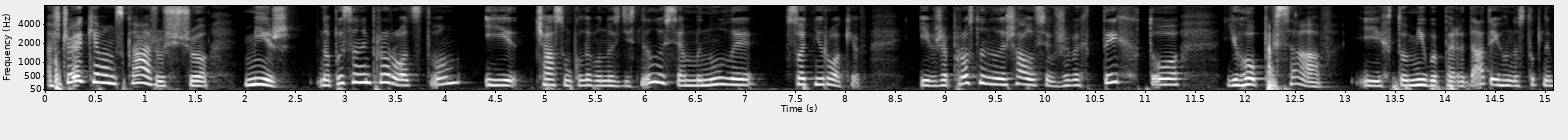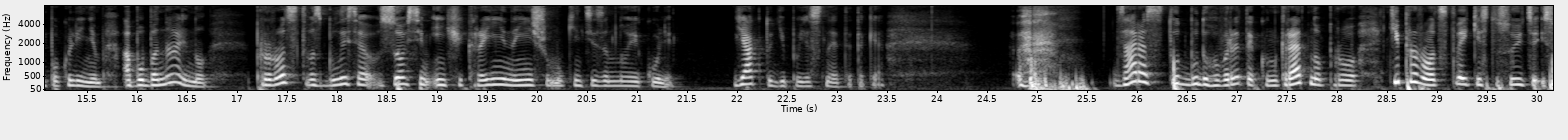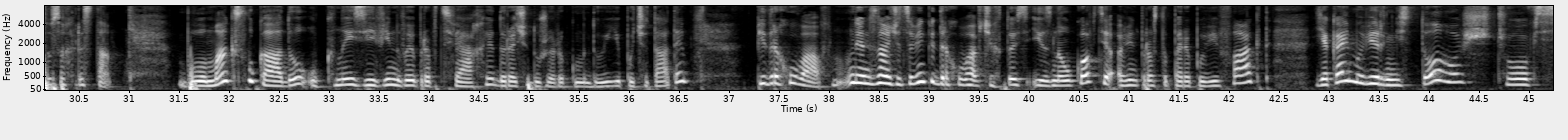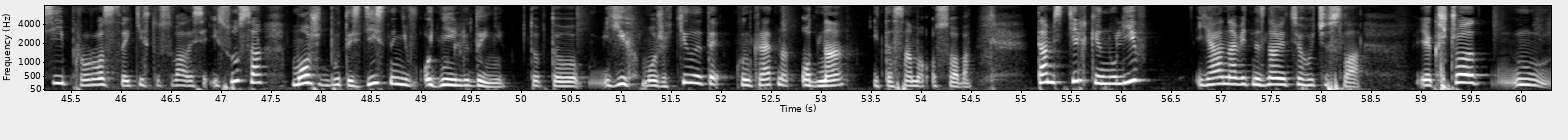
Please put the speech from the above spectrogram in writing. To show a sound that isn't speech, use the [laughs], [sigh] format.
А що як я вам скажу, що між написаним пророцтвом і часом, коли воно здійснилося, минули сотні років, і вже просто не лишалося в живих тих, хто його писав і хто міг би передати його наступним поколінням. Або банально пророцтва збулися в зовсім іншій країні на іншому кінці земної кулі. Як тоді пояснити таке? [sighs] Зараз тут буду говорити конкретно про ті пророцтва, які стосуються Ісуса Христа. Бо Макс Лукадо у книзі Він вибрав цвяхи, до речі, дуже рекомендую її почитати. Підрахував, ну, я не знаю, чи це він підрахував, чи хтось із науковців, а він просто переповів факт, яка ймовірність того, що всі пророцтва, які стосувалися Ісуса, можуть бути здійснені в одній людині. Тобто їх може втілити конкретно одна і та сама особа. Там стільки нулів, я навіть не знаю цього числа. Якщо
